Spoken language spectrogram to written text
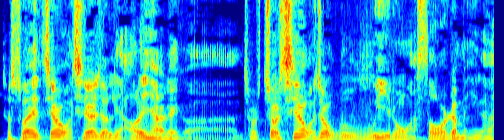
就所以今儿我其实就聊了一下这个，就是就是其实我就是无无意中我搜了这么一个，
